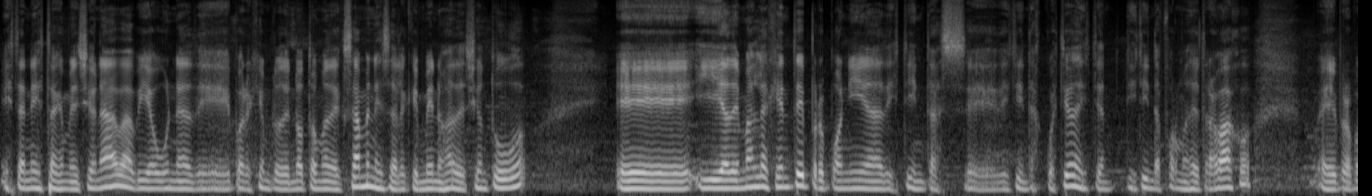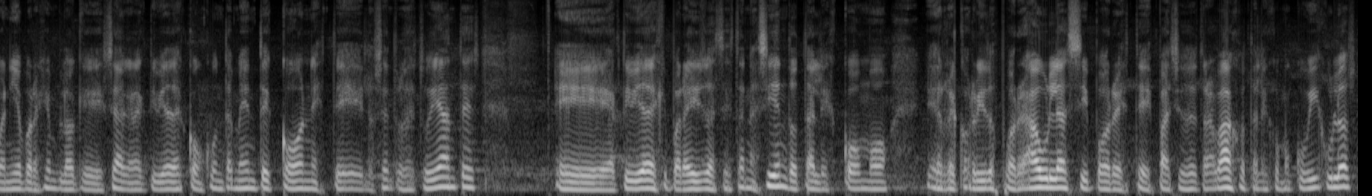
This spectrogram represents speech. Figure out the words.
están estas que mencionaba, había una de, por ejemplo, de no toma de exámenes, a la que menos adhesión tuvo, eh, y además la gente proponía distintas, eh, distintas cuestiones, distintas formas de trabajo. Eh, proponía, por ejemplo, que se hagan actividades conjuntamente con este, los centros de estudiantes, actividades que ahí ya se están haciendo, tales como recorridos por aulas y por este, espacios de trabajo, tales como cubículos,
